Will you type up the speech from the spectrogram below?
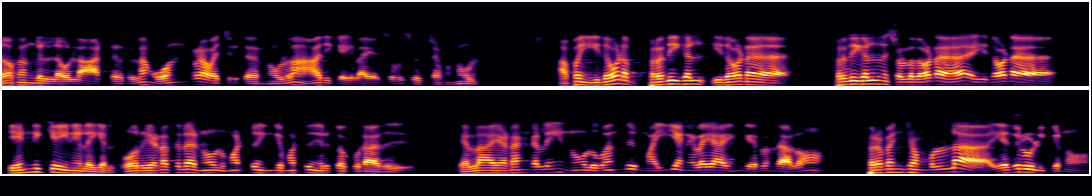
லோகங்களில் உள்ள ஆற்றல்கள்லாம் ஒன்றாக வச்சிருக்கிற நூல் தான் ஆதி கைலாய சிவசூச்சம நூல். அப்போ இதோட பிரதிகள் இதோட பிரதிகள்னு சொல்லதோட இதோட எண்ணிக்கை நிலைகள். ஒரு இடத்துல நூல் மட்டும் இங்கே மட்டும் இருக்கக்கூடாது. எல்லா இடங்கள்லையும் நூல் வந்து மைய நிலையாக இங்கே இருந்தாலும் பிரபஞ்சம் ஃபுல்லாக எதிரொலிக்கணும்.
